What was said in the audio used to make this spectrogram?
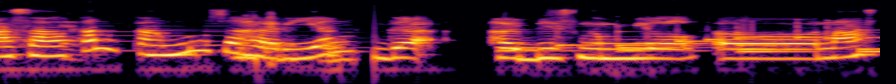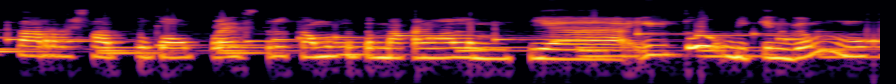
Asalkan kamu seharian nggak habis ngemil uh, nastar satu toples terus kamu tetap makan malam. Ya itu bikin gemuk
